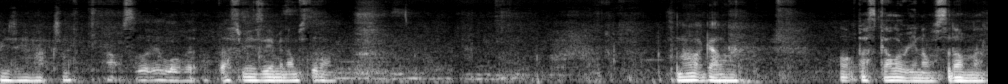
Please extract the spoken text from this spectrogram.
Museum, actually. Absolutely love it. Best museum in Amsterdam. It's an art gallery. What best gallery in Amsterdam then?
